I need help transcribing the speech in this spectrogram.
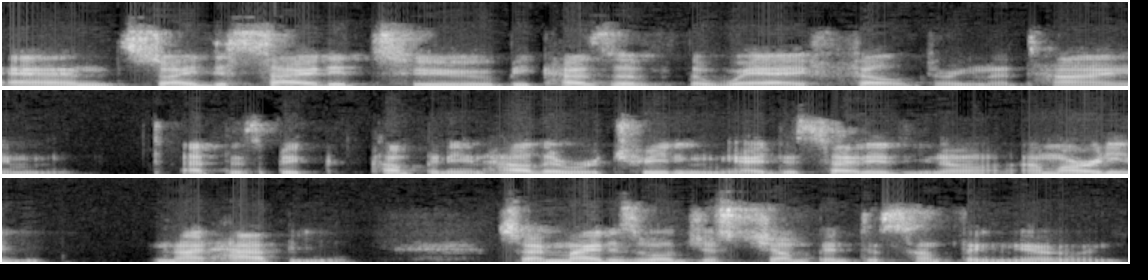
And so I decided to, because of the way I felt during the time at this big company and how they were treating me, I decided, you know, I'm already not happy. So I might as well just jump into something new and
